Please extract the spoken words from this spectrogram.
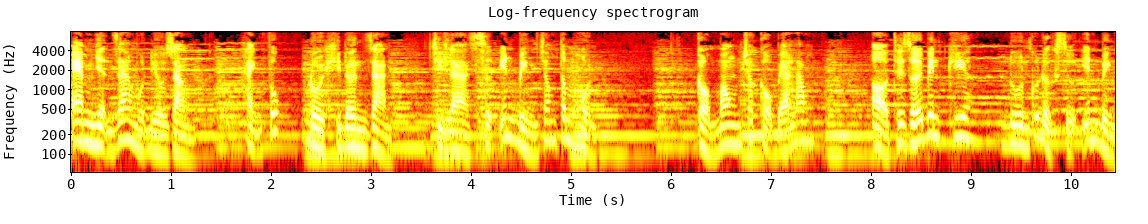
Em nhận ra một điều rằng hạnh phúc đôi khi đơn giản chỉ là sự yên bình trong tâm hồn. Cầu mong cho cậu bé Long ở thế giới bên kia luôn có được sự yên bình.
